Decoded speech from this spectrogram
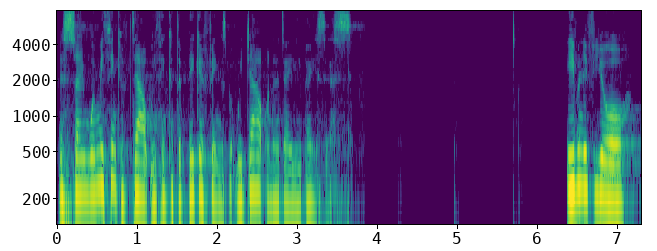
There's so when we think of doubt, we think of the bigger things, but we doubt on a daily basis. Even if you're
